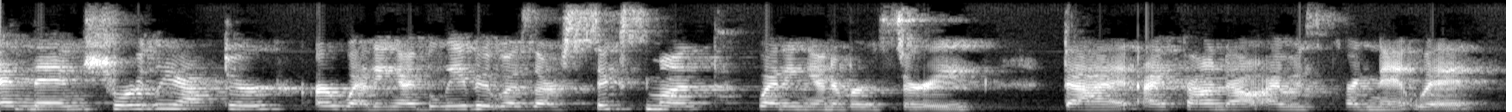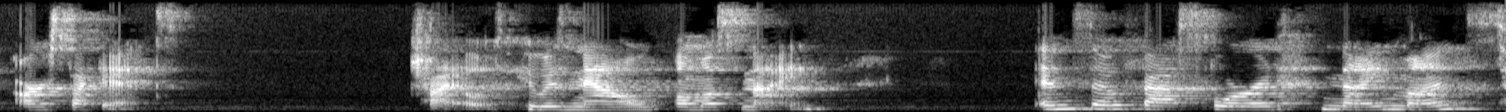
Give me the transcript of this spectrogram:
And then shortly after our wedding, I believe it was our six month wedding anniversary, that I found out I was pregnant with our second child, who is now almost nine. And so, fast forward nine months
